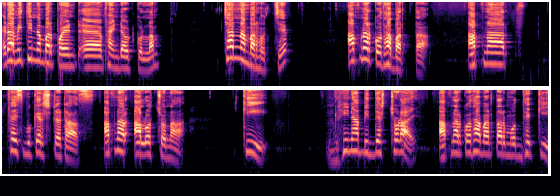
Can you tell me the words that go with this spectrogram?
এটা আমি তিন নম্বর পয়েন্ট ফাইন্ড আউট করলাম। চার নাম্বার হচ্ছে, আপনার কথাবার্তা, আপনার ফেসবুকের স্ট্যাটাস আপনার আলোচনা কি? ঘৃণা বিদ্বেষ ছড়ায়? আপনার কথাবার্তার মধ্যে কি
